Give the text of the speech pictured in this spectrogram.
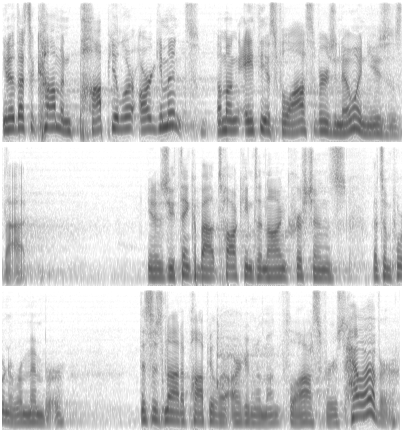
You know, that's a common popular argument among atheist philosophers. No one uses that. You know, as you think about talking to non Christians, that's important to remember. This is not a popular argument among philosophers. However,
